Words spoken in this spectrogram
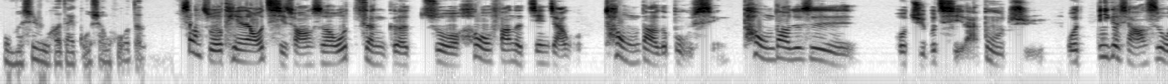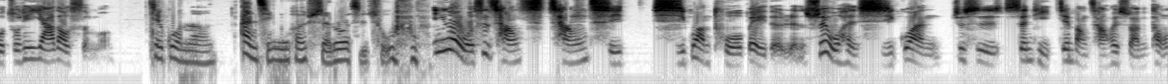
我们是如何在过生活的。像昨天啊，我起床的时候，我整个左后方的肩胛骨痛到一个不行，痛到就是。我举不起来，不举。我第一个想的是，我昨天压到什么？结果呢？案情如何？水落石出。因为我是长长期习惯驼背的人，所以我很习惯，就是身体肩膀常会酸痛。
